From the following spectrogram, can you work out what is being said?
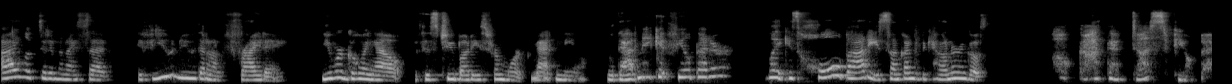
I looked at him and I said, If you knew that on Friday you were going out with his two buddies from work, Matt and Neil, would that make it feel better? Like his whole body sunk onto the counter and goes, Oh God, that does feel better.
